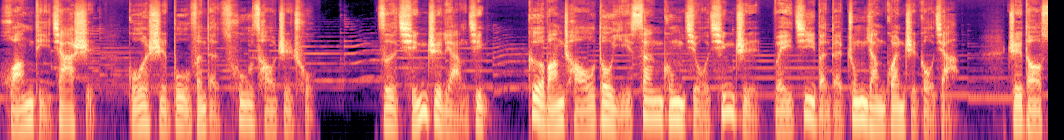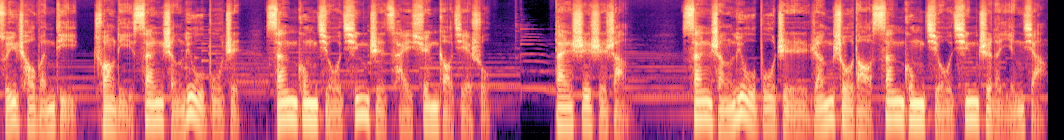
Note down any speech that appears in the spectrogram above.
皇帝家事国事不分的粗糙之处。自秦至两晋，各王朝都以三公九卿制为基本的中央官制构架，直到隋朝文帝创立三省六部制，三公九卿制才宣告结束。但事实上，三省六部制仍受到三公九卿制的影响。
